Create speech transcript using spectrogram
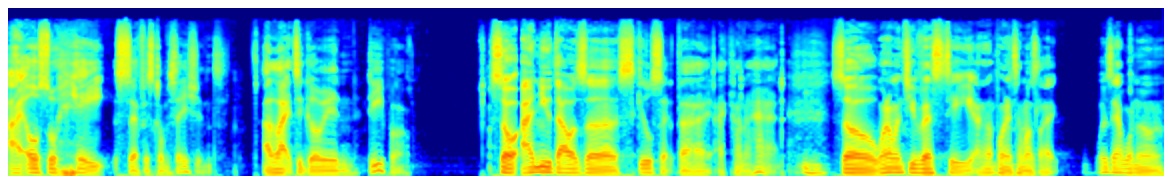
I also hate surface conversations. I like to go in deeper. So I knew that was a skill set that I, I kind of had. Mm-hmm. So when I went to university, at that point in time, I was like, "What does I want to?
